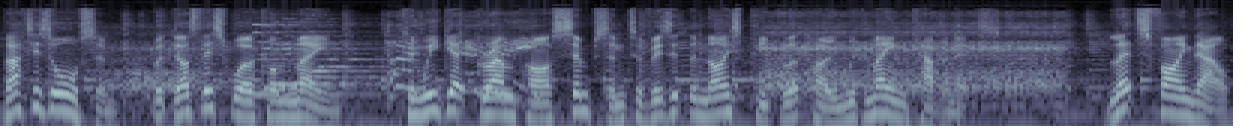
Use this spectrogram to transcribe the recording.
That is awesome, but does this work on MAME? Can we get Grandpa Simpson to visit the nice people at home with MAME cabinets? Let's find out.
